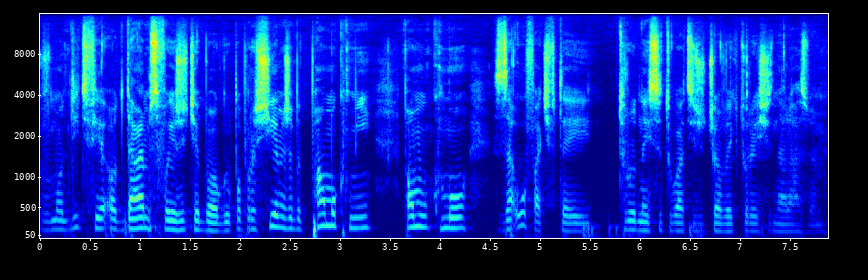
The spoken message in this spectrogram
w modlitwie oddałem swoje życie Bogu. Poprosiłem, żeby pomógł mi, pomógł mu zaufać w tej trudnej sytuacji życiowej, w której się znalazłem.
